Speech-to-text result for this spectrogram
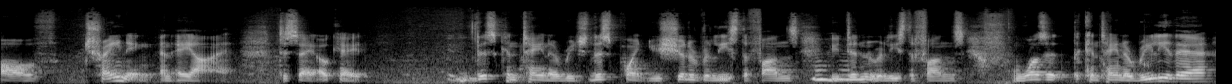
of training an AI to say, okay, this container reached this point, you should have released the funds, you didn't release the funds. Was it the container really there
